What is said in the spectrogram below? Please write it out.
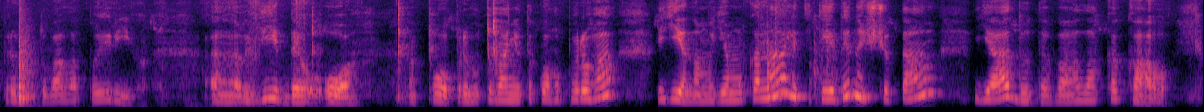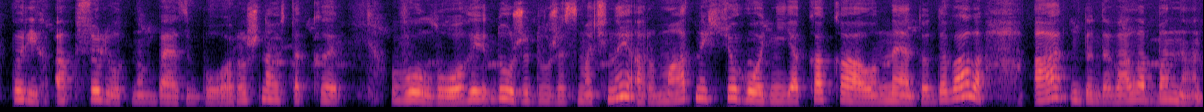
приготувала пиріг. Е, Відео по приготуванню такого пирога є на моєму каналі. Тільки єдине, що там я додавала какао. Пиріг абсолютно без борошна. Ось такий вологий, дуже-дуже смачний, ароматний. Сьогодні я какао не додавала, а додавала банан.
